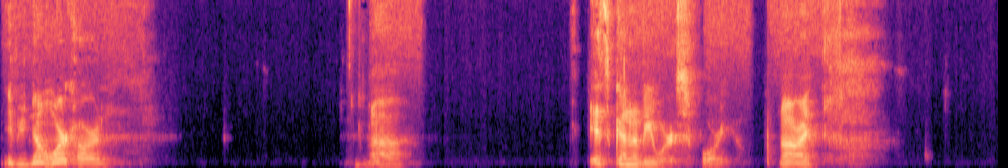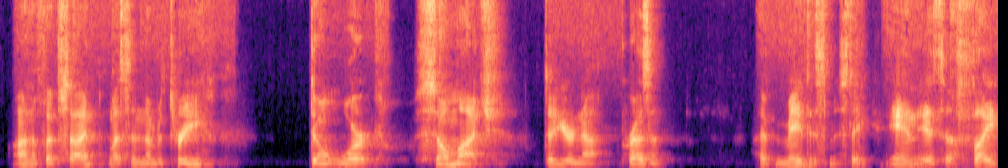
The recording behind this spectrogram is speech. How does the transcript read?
if you don't work hard uh, it's gonna be worse for you. All right on the flip side, lesson number three don't work so much that you're not present. I've made this mistake, and it's a fight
